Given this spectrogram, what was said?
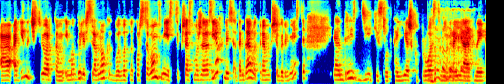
а один на четвертом, и мы были все равно как бы вот на курсовом вместе. Сейчас мы уже разъехались, а тогда вот прям вообще были вместе. И Андрей дикий сладкоежка, просто невероятный.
